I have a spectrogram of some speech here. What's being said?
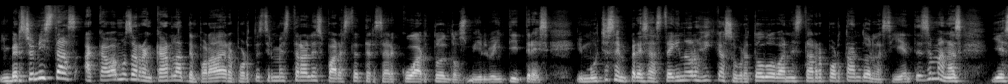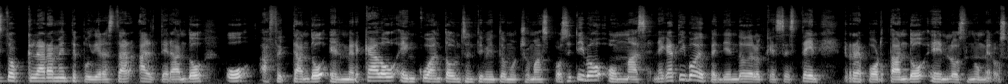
Inversionistas, acabamos de arrancar la temporada de reportes trimestrales para este tercer cuarto del 2023 y muchas empresas tecnológicas sobre todo van a estar reportando en las siguientes semanas y esto claramente pudiera estar alterando o afectando el mercado en cuanto a un sentimiento mucho más positivo o más negativo dependiendo de lo que se estén reportando en los números.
